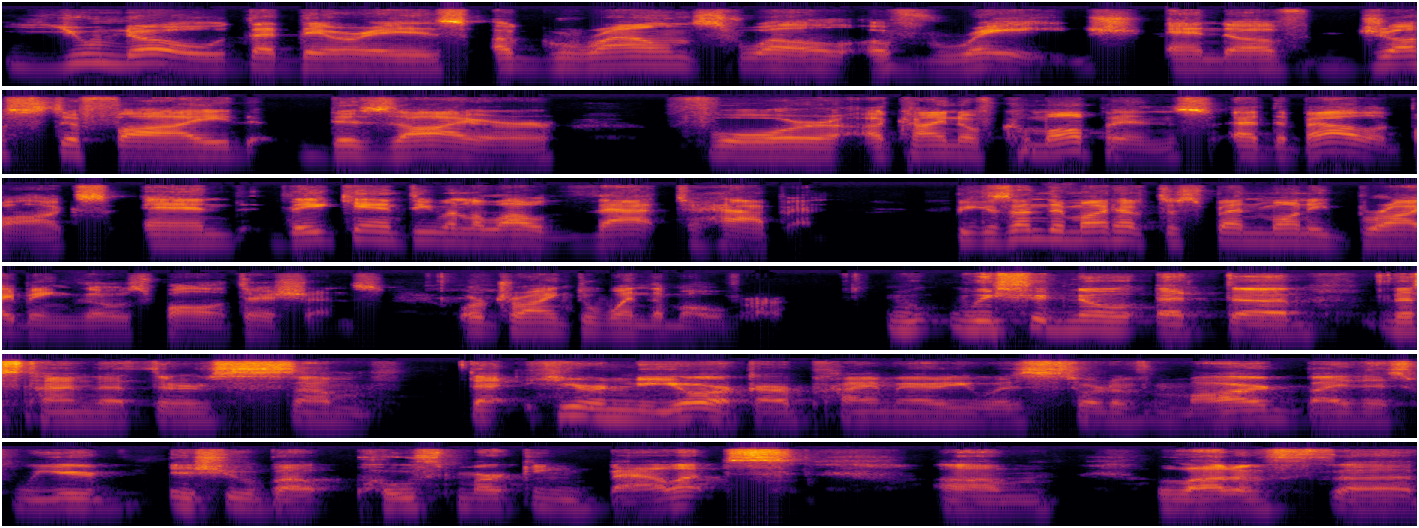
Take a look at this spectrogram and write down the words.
you know that there is a groundswell of rage and of justified desire for a kind of comeuppance at the ballot box, and they can't even allow that to happen because then they might have to spend money bribing those politicians or trying to win them over. we should note at uh, this time that there's some that here in New York, our primary was sort of marred by this weird issue about postmarking ballots. Um, a lot of uh,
